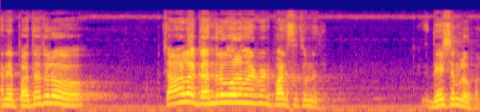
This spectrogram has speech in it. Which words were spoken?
అనే పద్ధతిలో చాలా గందరగోళమైనటువంటి పరిస్థితి ఉన్నది దేశం లోపల.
